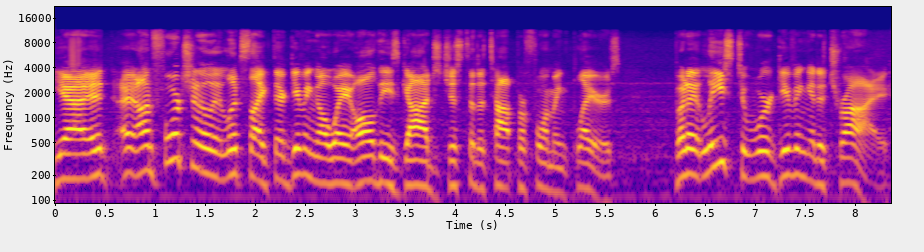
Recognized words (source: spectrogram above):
Yeah, it, it unfortunately looks like they're giving away all these gods just to the top performing players. But at least we're giving it a try.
